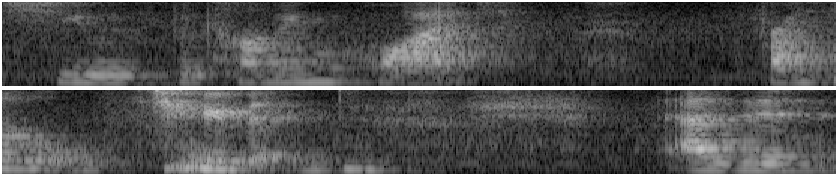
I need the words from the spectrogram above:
she was becoming quite frazzled, stupid. As in,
